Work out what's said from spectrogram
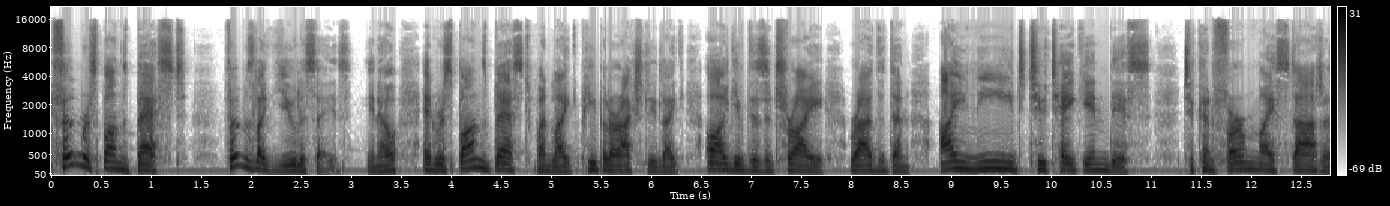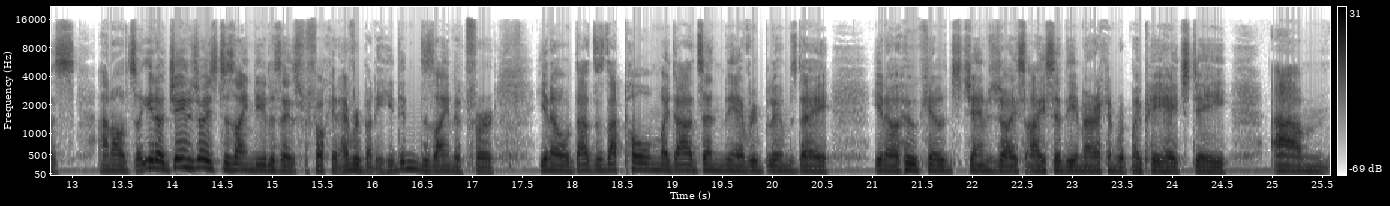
film responds best films like Ulysses, you know, it responds best when like people are actually like, oh, I'll give this a try, rather than I need to take in this to confirm my status. And also, you know, James Joyce designed Ulysses for fucking everybody. He didn't design it for, you know, that that poem my dad sent me every Bloomsday. You know, who killed James Joyce? I said the American with my PhD. Um,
